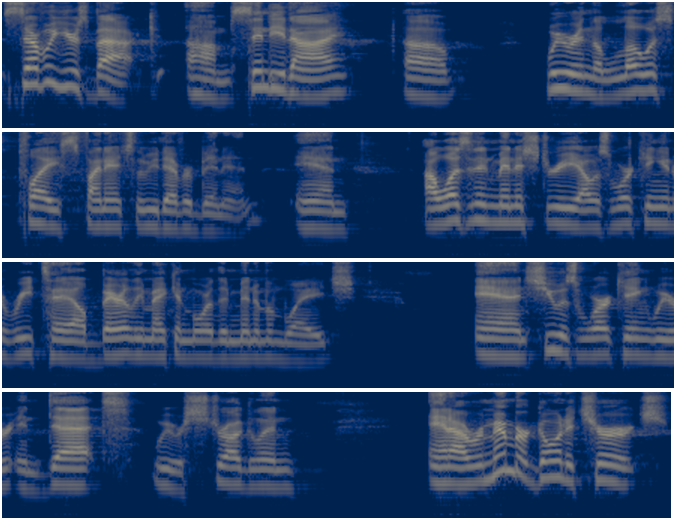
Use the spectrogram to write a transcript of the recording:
several years back, um, Cindy and I, uh, we were in the lowest place financially we'd ever been in. And I wasn't in ministry, I was working in retail, barely making more than minimum wage. And she was working, we were in debt, we were struggling. And I remember going to church.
